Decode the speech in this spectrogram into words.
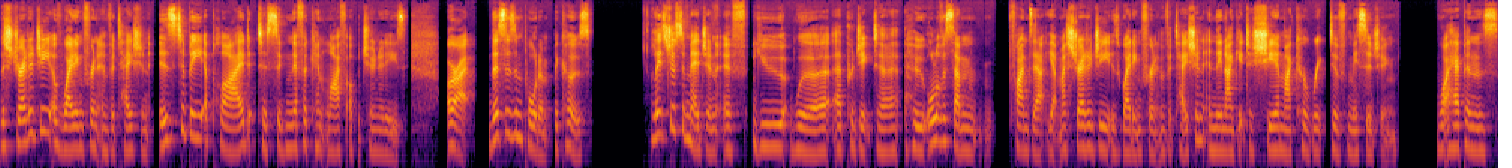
the strategy of waiting for an invitation is to be applied to significant life opportunities. All right, this is important because let's just imagine if you were a projector who all of a sudden finds out, yeah, my strategy is waiting for an invitation, and then I get to share my corrective messaging. What happens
